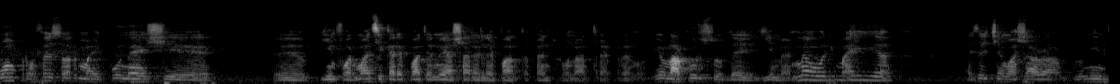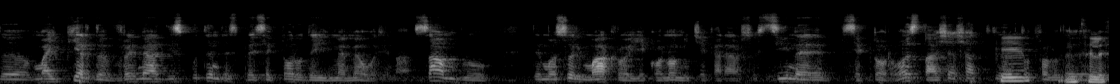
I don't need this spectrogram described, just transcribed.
un profesor mai pune și uh, informații care poate nu e așa relevantă pentru un antreprenor. Eu la cursul de IMM-uri mai, uh, hai să zicem așa, glumind, uh, mai pierd vremea discutând despre sectorul de IMM-uri în ansamblu, de măsuri macroeconomice care ar susține sectorul ăsta și așa E, tot felul de, înțeles.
